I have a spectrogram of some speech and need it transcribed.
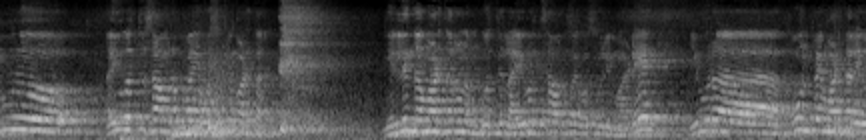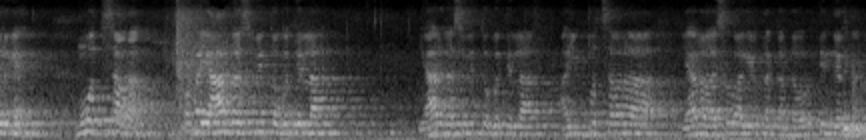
ಇವರು ಐವತ್ತು ಸಾವಿರ ರೂಪಾಯಿ ವಸೂಲಿ ಮಾಡ್ತಾರೆ. ಎಲ್ಲಿಂದ ಮಾಡ್ತಾರೋ ನಮ್ಗೆ ಗೊತ್ತಿಲ್ಲ. ಐವತ್ತು ಸಾವಿರ ರೂಪಾಯಿ ವಸೂಲಿ ಮಾಡಿ ಇವರ ಫೋನ್ ಪೇ ಮಾಡ್ತಾರೆ ಇವರಿಗೆ. ಮೂವತ್ತು ಸಾವಿರ. ಪಾಪ ಯಾರ್ದು ಹಸುವಿತ್ತು ಗೊತ್ತಿಲ್ಲ. ಯಾರಿಗೂ ಹಸುವಿತ್ತು ಗೊತ್ತಿಲ್ಲ. ಆ ಇಪ್ಪತ್ತು ಸಾವಿರ ಯಾರೋ ಹಸುವಾಗಿರ್ತಕ್ಕಂಥವ್ರು ತಿಂದಿರ್ತಾರೆ.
